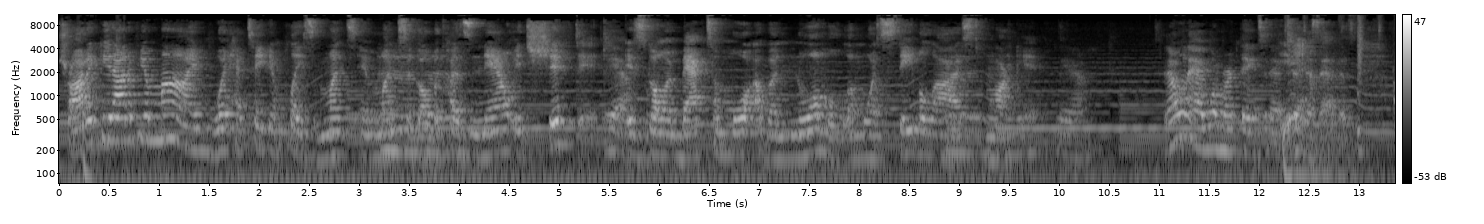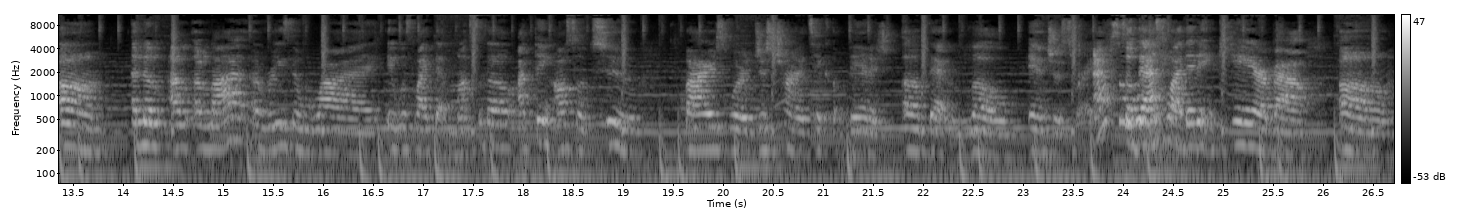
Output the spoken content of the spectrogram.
try to get out of your mind what had taken place months and months ago Mhm. because now it's shifted. Yeah. It's going back to more of a normal, a more stabilized Mhm. market. Yeah. And I want to add one more thing to that, Yeah. too, Ms. Evans. Um, and a, a, a lot of reason why it was like that months ago, I think also too, buyers were just trying to take advantage of that low interest rate. Absolutely. So that's why they didn't care about um,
